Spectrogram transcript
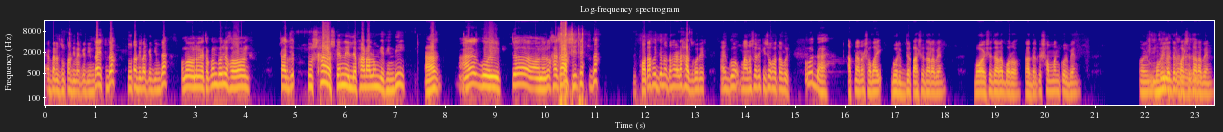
এবারে জুতা দিবারকে দিম যা একটু যা জুতা দিবারকে দিম যা। আমার অন এতক্ষণ বড়ি হন। সাহায্য তো সাহস কেন নিলে ফাড়া লুঙ্গি ফিন্দি আর আরে গরিব তো আসিতে কথা হইতে না ধর হাজ করে মানুষের কিছু কথা হই আপনারা সবাই গরিবদের পাশে দাঁড়াবেন বয়সে যারা বড় তাদেরকে সম্মান করবেন ওই মহিলাদের পাশে দাঁড়াবেন।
